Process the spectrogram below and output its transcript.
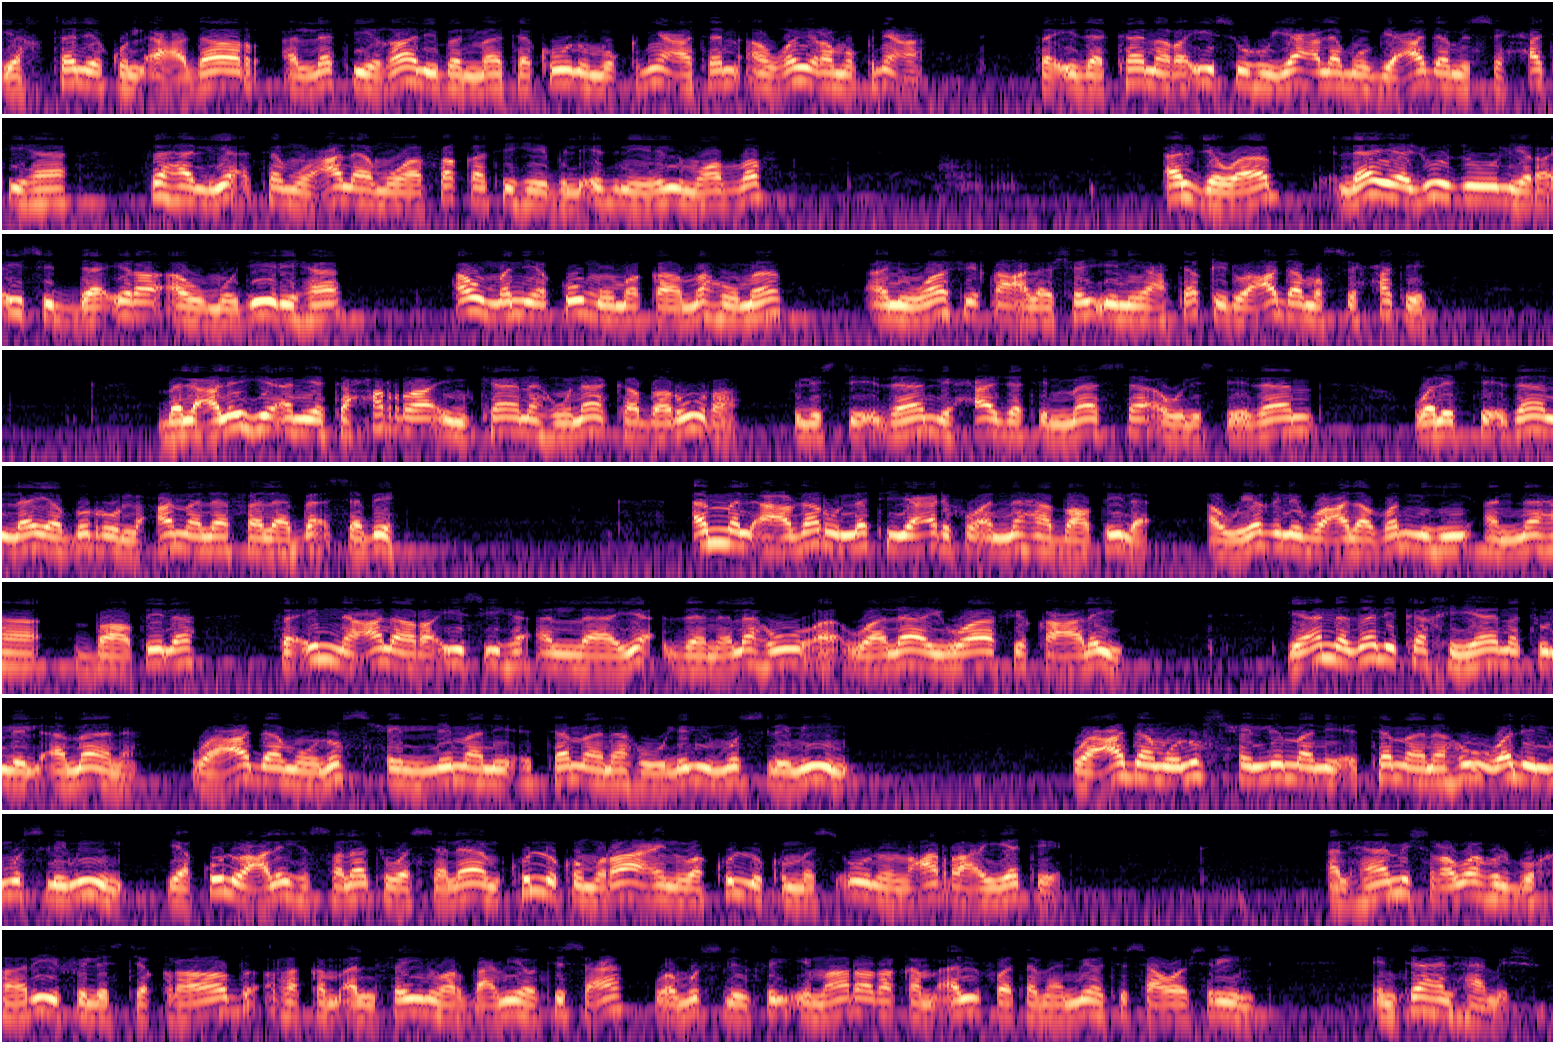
ويختلق الأعذار التي غالبا ما تكون مقنعة أو غير مقنعة. فإذا كان رئيسه يعلم بعدم صحتها فهل يأثم على موافقته بالإذن للموظف؟ الجواب لا يجوز لرئيس الدائرة أو مديرها أو من يقوم مقامهما أن يوافق على شيء يعتقد عدم صحته، بل عليه أن يتحرى إن كان هناك ضرورة في الاستئذان لحاجة ماسة أو الاستئذان والاستئذان لا يضر العمل فلا بأس به. أما الأعذار التي يعرف أنها باطلة أو يغلب على ظنه أنها باطلة فإن على رئيسه ألا يأذن له ولا يوافق عليه، لأن ذلك خيانة للأمانة وعدم نصح لمن ائتمنه للمسلمين. وعدم نصح لمن ائتمنه وللمسلمين. يقول عليه الصلاة والسلام كلكم راع وكلكم مسؤول عن رعيته. الهامش رواه البخاري في الاستقراض رقم 2409 ومسلم في الإمارة رقم 1829 انتهى الهامش.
